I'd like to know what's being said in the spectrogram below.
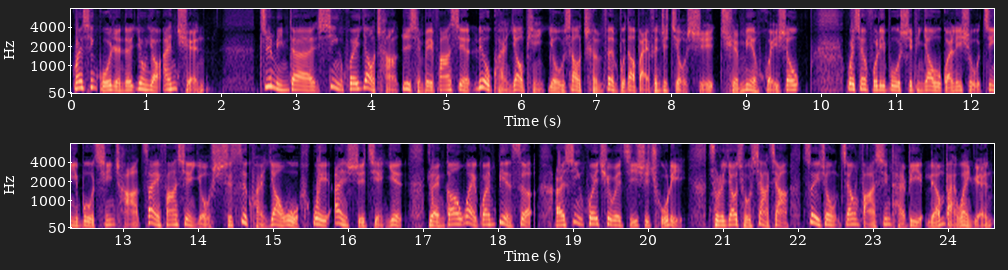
关心国人的用药安全。知名的信辉药厂日前被发现六款药品有效成分不到百分之九十，全面回收。卫生福利部食品药物管理署进一步清查，再发现有十四款药物未按时检验，软膏外观变色，而信辉却未及时处理，除了要求下架，最终将罚新台币两百万元。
